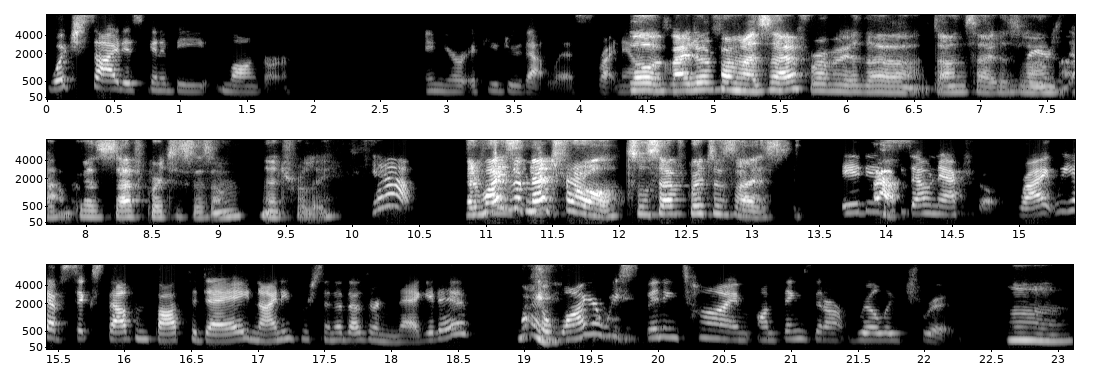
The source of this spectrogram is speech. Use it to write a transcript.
Which side is going to be longer? in your if you do that list right now? No, if I do it for myself, probably the downside is longer because self criticism naturally. Yeah. And why is it natural to self criticize? It is so natural, right? We have 6,000 thoughts a day. 90% of those are negative. Why? So why are we spending time on things that aren't really true? Mm.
